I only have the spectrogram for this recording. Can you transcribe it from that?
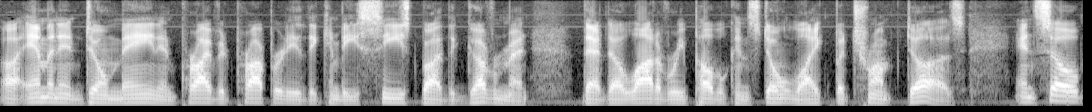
uh, eminent domain and private property that can be seized by the government that a lot of Republicans don't like, but Trump does. And so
